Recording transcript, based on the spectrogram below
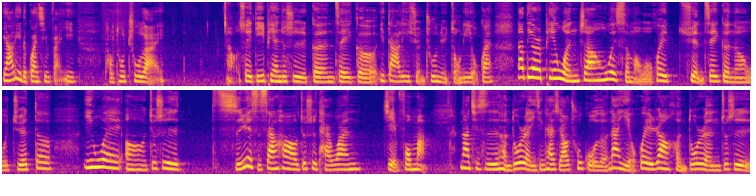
压力的惯性反应逃脱出来。好，所以第一篇就是跟这个意大利选出女总理有关。那第二篇文章为什么我会选这个呢？我觉得，因为嗯，就是十月十三号就是台湾解封嘛，那其实很多人已经开始要出国了，那也会让很多人就是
